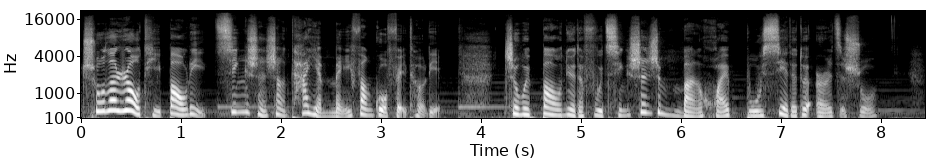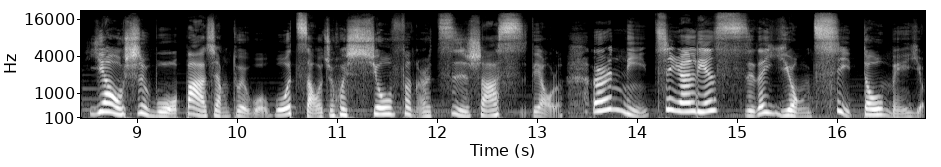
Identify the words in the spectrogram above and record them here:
除了肉体暴力，精神上他也没放过腓特烈。这位暴虐的父亲甚至满怀不屑地对儿子说。要是我爸这样对我，我早就会羞愤而自杀死掉了。而你竟然连死的勇气都没有。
